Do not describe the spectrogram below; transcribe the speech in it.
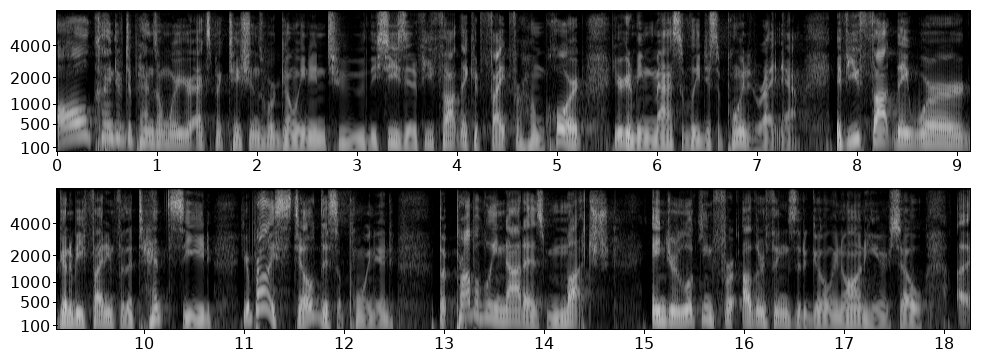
all kind of depends on where your expectations were going into the season. If you thought they could fight for home court, you're going to be massively disappointed right now. If you thought they were going to be fighting for the 10th seed, you're probably still disappointed but probably not as much. And you're looking for other things that are going on here. So uh,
